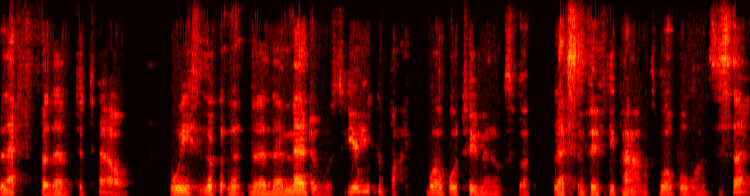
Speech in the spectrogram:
left for them to tell we look at the, the, their medals. You, you could buy World War II medals for less than fifty pounds. World War One's the same,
